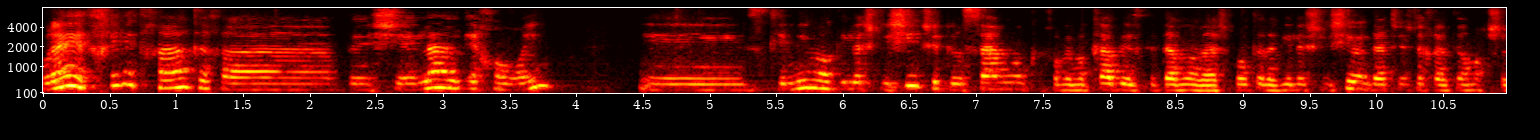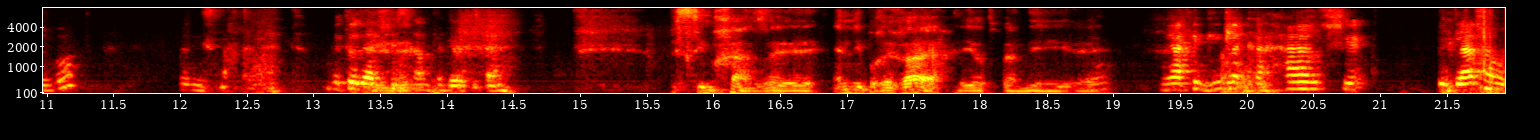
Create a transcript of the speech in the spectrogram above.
אולי אני אתחיל איתך ככה בשאלה על איך אומרים, זקנים או הגיל השלישי, כשפרסמנו ככה במכבי אז כתבנו על ההשפעות על הגיל השלישי, אני יודעת שיש לך יותר מחשבות, ואני אשמח לדעת, ותודה שהסכמת להיות איתנו. בשמחה, זה אין לי ברירה, היות ואני... אני רק אגיד לקהל שבגלל שאנחנו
